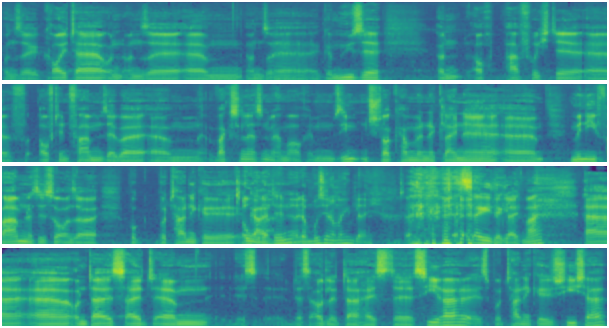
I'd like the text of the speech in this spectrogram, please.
unsere Kräuter und unsere, ähm, unsere Gemüse und auch ein paar Früchte äh, auf den Farmen selber ähm, wachsen lassen. Wir haben auch im siebten Stock haben wir eine kleine äh, Mini-Farm, das ist so unser Bo Botanical oh, Garden. Ja, da muss ich nochmal hin gleich. das zeige ich dir gleich mal. Äh, äh, und da ist halt, ähm, ist, das Outlet da heißt äh, Sira, ist Botanical Shisha.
